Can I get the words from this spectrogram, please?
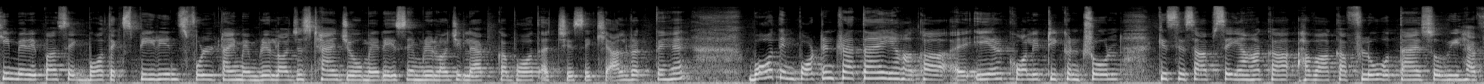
कि मेरे पास एक बहुत एक्सपीरियंस फुल टाइम एम्ब्रियोलॉजिस्ट हैं जो मेरे इस एम्ब्रियोलॉजी लैब का बहुत अच्छे से ख्याल रखते हैं. बहुत इंपॉर्टेंट रहता है यहाँ का एयर क्वालिटी कंट्रोल किस हिसाब से यहाँ का हवा का फ्लो होता है. So we have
